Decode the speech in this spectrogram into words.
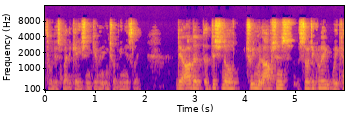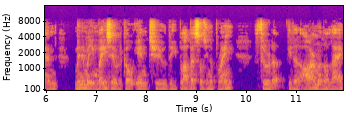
through this medication given intravenously. There are the additional treatment options surgically. We can minimally invasively go into the blood vessels in the brain through the either the arm or the leg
